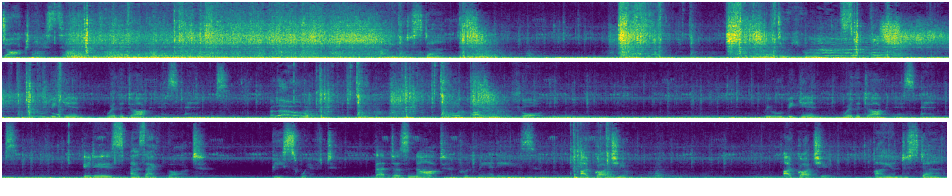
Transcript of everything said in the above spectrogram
Wretched darkness. I understand. Do you need something? We will begin where the darkness ends. Hello! Our time is short. We will begin where the darkness ends. It is as I thought. Be swift. That does not put me at ease. I've got you. I've got you. I understand.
